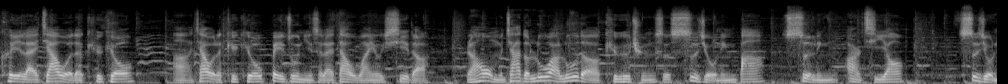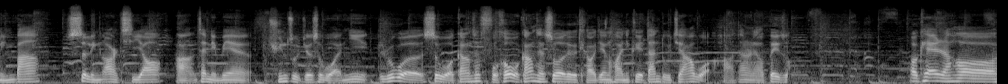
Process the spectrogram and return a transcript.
可以来加我的 QQ，啊，加我的 QQ，备注你是来带我玩游戏的。然后我们家的撸啊撸的 QQ 群是四九零八四零二七幺，四九零八。四零二七幺啊，在里面群主就是我。你如果是我刚才符合我刚才说的这个条件的话，你可以单独加我哈，当然要备注。OK，然后，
